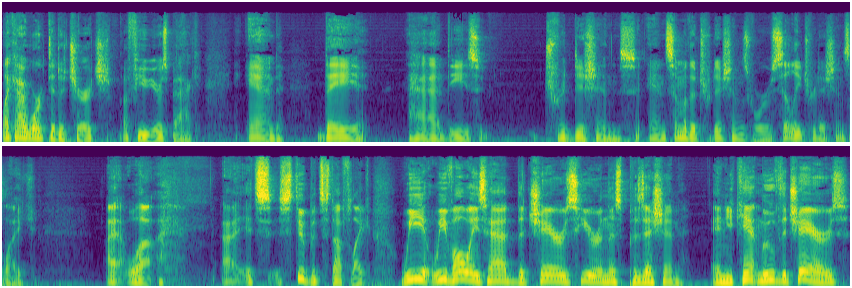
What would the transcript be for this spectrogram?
Like I worked at a church a few years back, and they had these traditions, and some of the traditions were silly traditions, like I well. it's stupid stuff like we we've always had the chairs here in this position and you can't move the chairs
